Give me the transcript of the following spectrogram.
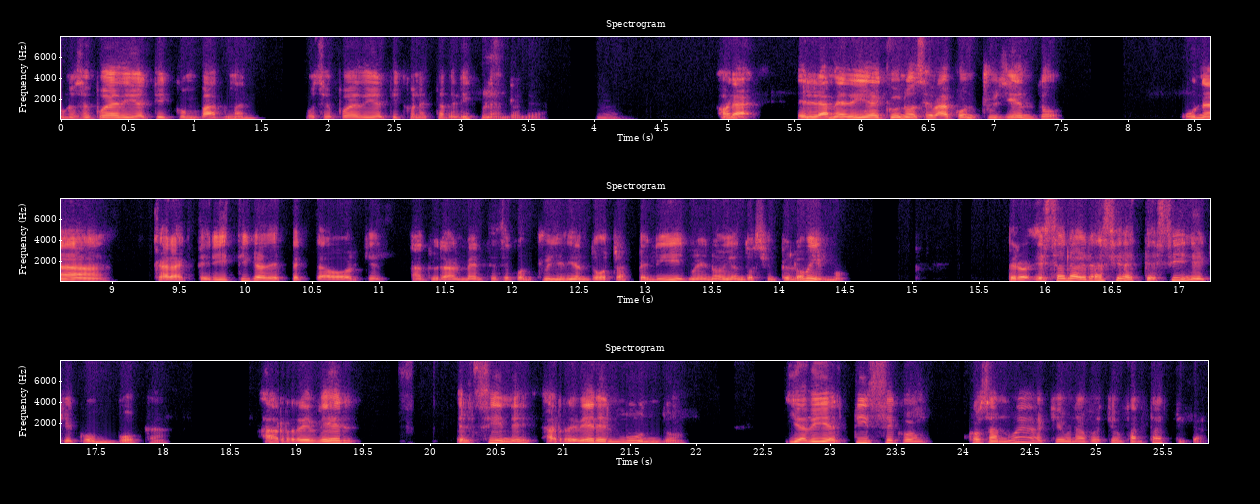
Uno se puede divertir con Batman o se puede divertir con esta película en realidad. Mm. Ahora, en la medida que uno se va construyendo una característica de espectador que naturalmente se construye viendo otras películas y no viendo siempre lo mismo. Pero esa es la gracia de este cine que convoca a rever el cine, a rever el mundo y a divertirse con cosas nuevas, que es una cuestión fantástica.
